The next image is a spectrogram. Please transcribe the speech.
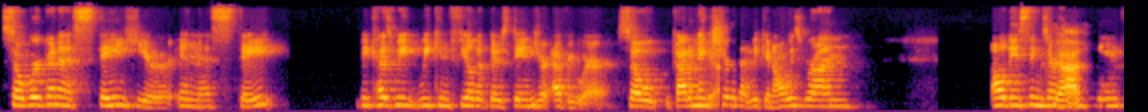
So we're going to stay here in this state because we we can feel that there's danger everywhere. So got to make yeah. sure that we can always run. All these things are yeah. happening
